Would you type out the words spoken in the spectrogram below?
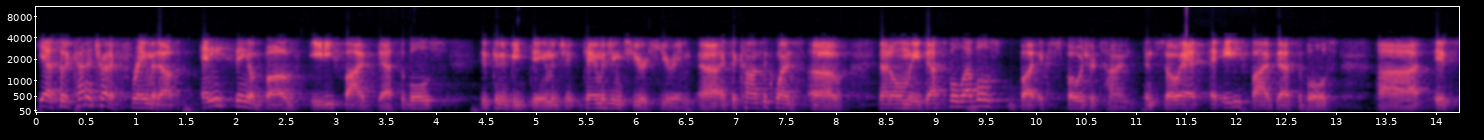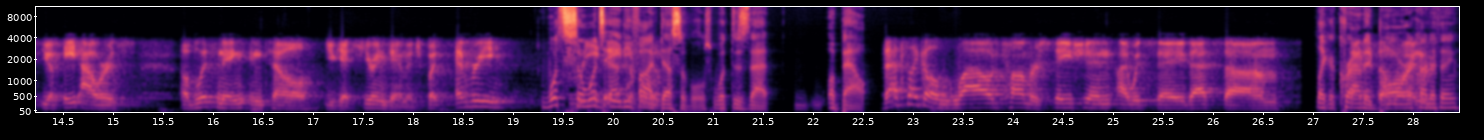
Yeah, so to kind of try to frame it up, anything above 85 decibels is going to be damaging damaging to your hearing. Uh, it's a consequence of not only decibel levels but exposure time. And so at, at 85 decibels, uh, it's you have eight hours of listening until you get hearing damage. But every what's so what's eighty five decibels? What does that about? That's like a loud conversation. I would say that's um, like a crowded bar kind of thing.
